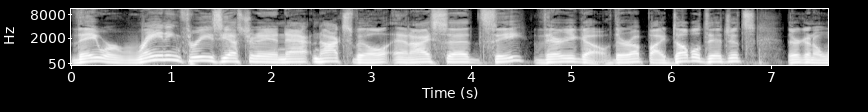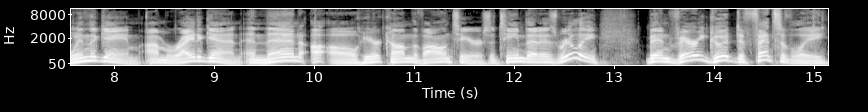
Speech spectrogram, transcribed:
They were raining threes yesterday in Knoxville, and I said, see, there you go. They're up by double digits. They're going to win the game. I'm right again. And then, uh oh, here come the Volunteers, a team that has really been very good defensively,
